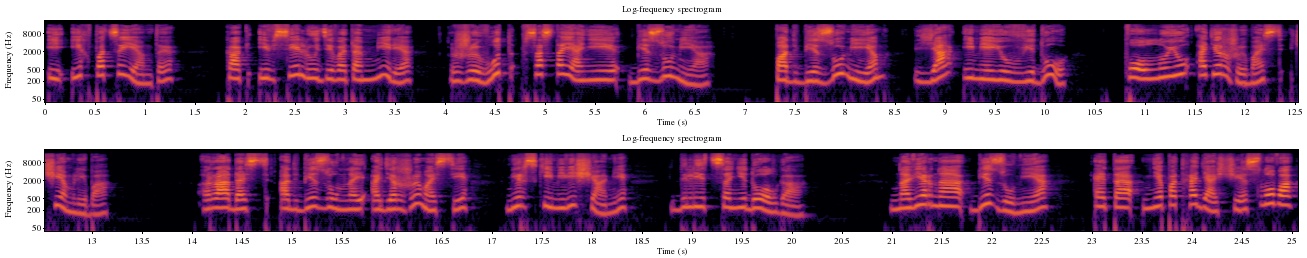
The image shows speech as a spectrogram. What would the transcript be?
и их пациенты, как и все люди в этом мире, живут в состоянии безумия. Под безумием я имею в виду полную одержимость чем-либо. Радость от безумной одержимости мирскими вещами длится недолго. Наверное, безумие – это неподходящее слово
